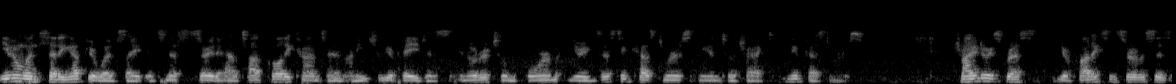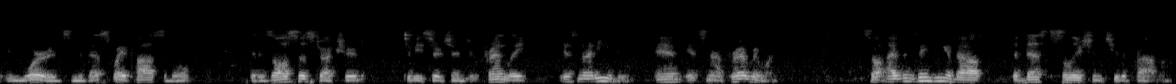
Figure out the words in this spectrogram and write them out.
Even when setting up your website, it's necessary to have top quality content on each of your pages in order to inform your existing customers and to attract new customers. Trying to express your products and services in words in the best way possible that is also structured to be search engine friendly is not easy and it's not for everyone. So I've been thinking about the best solution to the problem.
